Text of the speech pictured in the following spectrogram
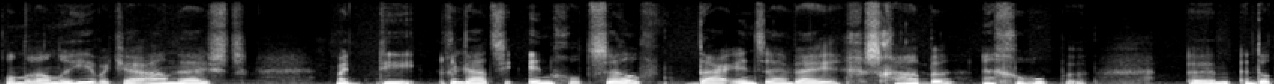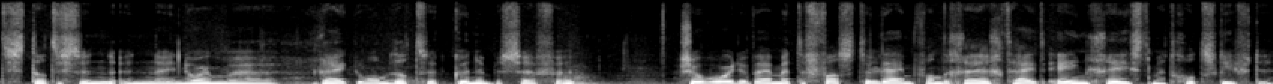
Onder andere hier wat jij aanwijst. Maar die relatie in God zelf, daarin zijn wij geschapen en geroepen. Ehm, en dat is, dat is een, een enorme rijkdom om dat te kunnen beseffen. Zo worden wij met de vaste lijm van de gehechtheid één geest met Gods liefde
